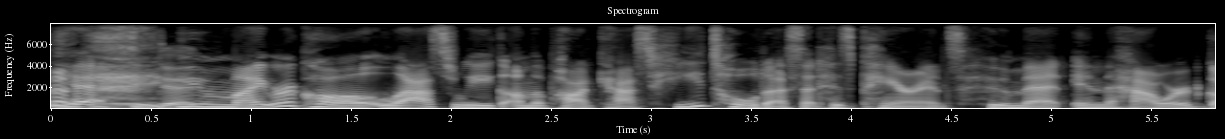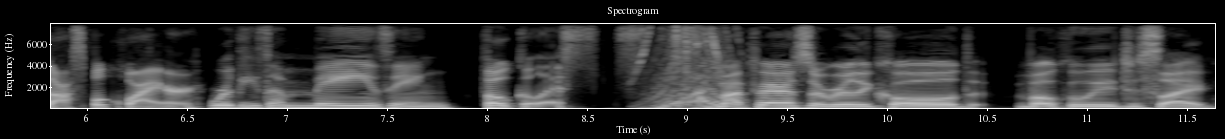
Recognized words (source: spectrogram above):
Yes, he did. You might recall last week on the podcast, he told us that his parents, who met in the Howard Gospel Choir, were these amazing vocalists. My parents are really cold vocally, just like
